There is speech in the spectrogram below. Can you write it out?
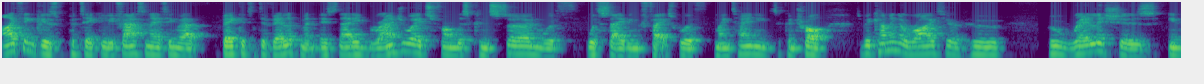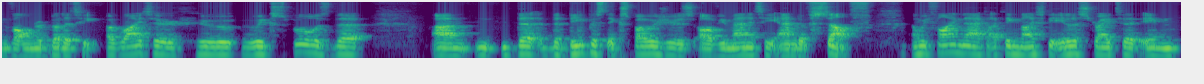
I think is particularly fascinating about Beckett's development is that he graduates from this concern with with saving face, with maintaining the control, to becoming a writer who who relishes in vulnerability, a writer who who explores the um, the the deepest exposures of humanity and of self. And we find that I think nicely illustrated in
